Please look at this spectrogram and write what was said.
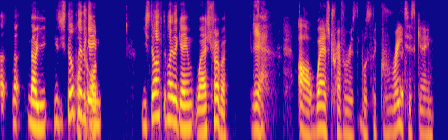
Uh, no, no, you you still play Or the tr- or- game. You still have to play the game. Where's Trevor? Yeah. Oh, Where's Trevor is was the greatest game.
